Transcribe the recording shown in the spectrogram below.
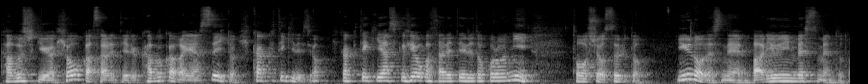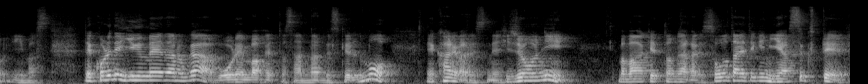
株式が評価されている株価が安いと比較的ですよ。比較的安く評価されているところに投資をするというのをですねバリューインベストメントと言います。でこれで有名なのがウォーレン・バフェットさんなんですけれども彼はですね非常にマーケットの中で相対的に安くて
